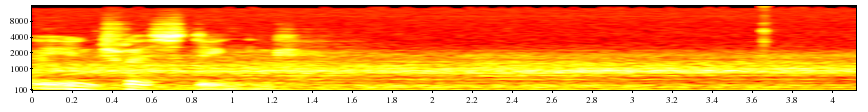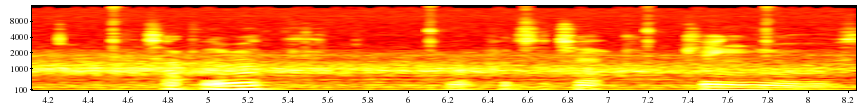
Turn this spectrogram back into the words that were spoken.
Interesting. Attack the rook. Rook puts a check. King moves.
